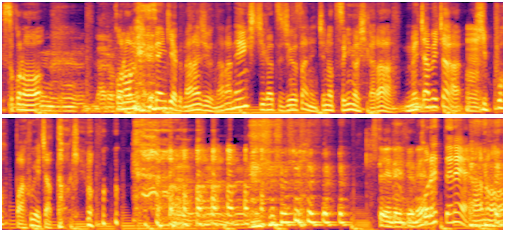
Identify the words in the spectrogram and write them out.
そこのうんうんこのね、1977年7月13日の次の日から、めちゃめちゃうんヒップホッパー増えちゃったわけよ。うんうんうん 停電でね。これってね、あの、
